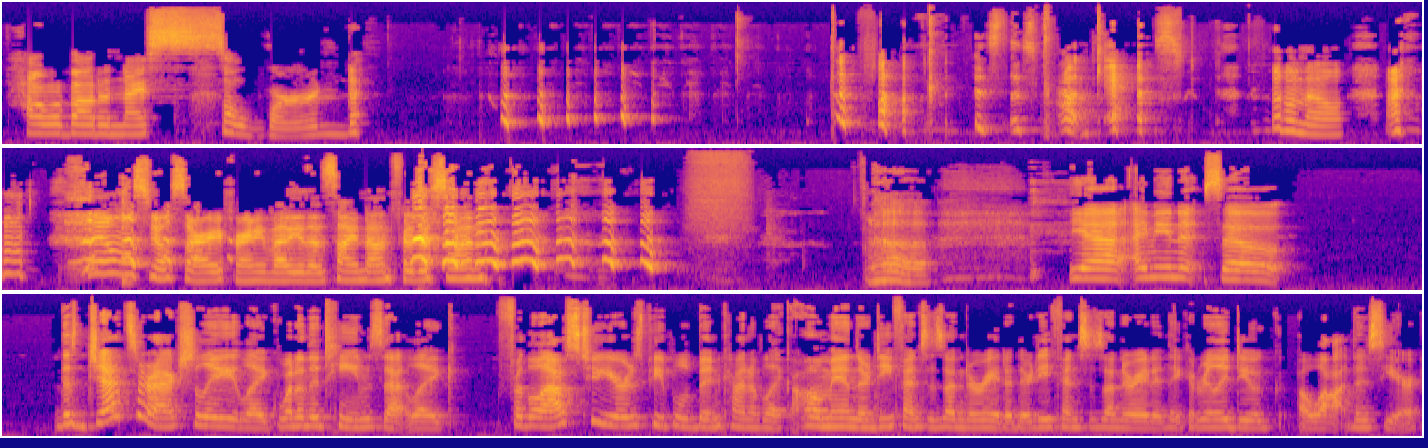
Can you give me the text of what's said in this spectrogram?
How about a nice sword? fuck is this podcast? I don't know. I, I almost feel sorry for anybody that signed on for this one. Uh, yeah, I mean, so the Jets are actually like one of the teams that like for the last two years people have been kind of like, oh man, their defense is underrated. Their defense is underrated. They could really do a lot this year.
